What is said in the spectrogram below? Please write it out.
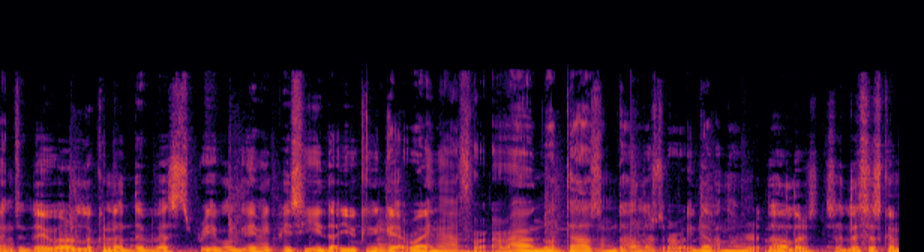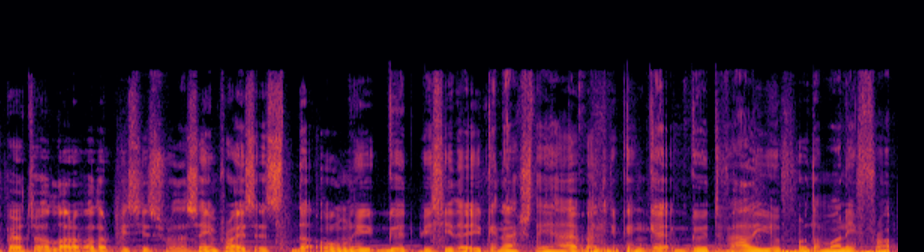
and today we are looking at the best pre-built gaming PC that you can get right now for around $1,000 or $1,100. So this is compared to a lot of other PCs for the same price. It's the only good PC that you can actually have and you can get good value for the money from.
